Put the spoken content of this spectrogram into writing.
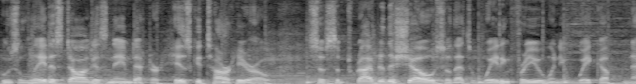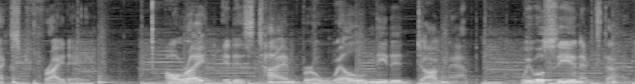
whose latest dog is named after his guitar hero. So subscribe to the show so that's waiting for you when you wake up next Friday. All right, it is time for a well needed dog nap. We will see you next time.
